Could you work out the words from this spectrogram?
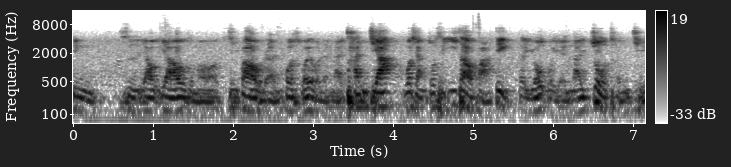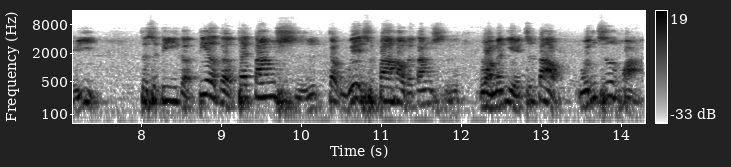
定。是要邀什么举报人或所有人来参加？我想说是依照法定的由委员来做成决议，这是第一个。第二个，在当时在五月十八号的当时，我们也知道文资法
